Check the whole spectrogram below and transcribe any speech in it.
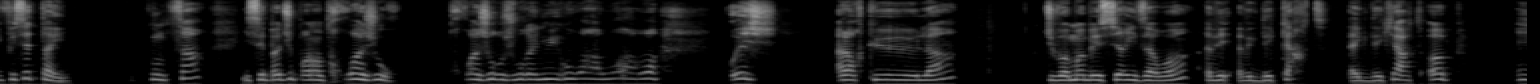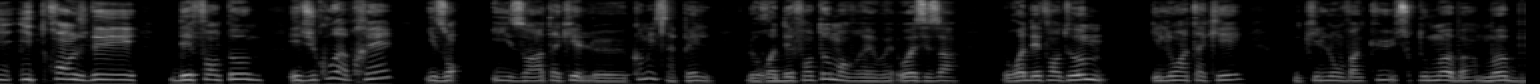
il, fait cette taille. Contre ça, il s'est battu pendant trois jours. Trois jours, jour et nuit. Waouh, waouh, waouh. Wesh. Alors que là, tu vois Mob et Serizawa avec, avec des cartes. Avec des cartes, hop, ils, ils tranchent des, des fantômes. Et du coup, après, ils ont, ils ont attaqué le... Comment il s'appelle? Le roi des fantômes, en vrai, ouais. Ouais, c'est ça. Le roi des fantômes, ils l'ont attaqué. Donc, ils l'ont vaincu. Surtout Mob, hein. Mob,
